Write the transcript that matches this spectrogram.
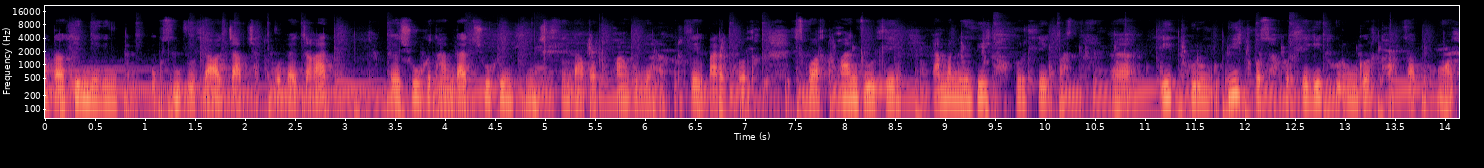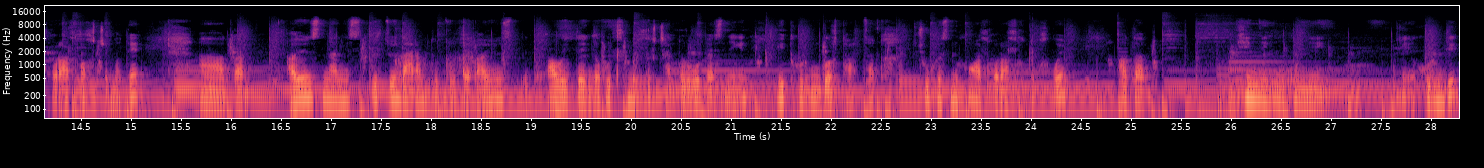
одоо хин нэгэнд өгсөн зүйлээ олж авч чадахгүй байжгаад тэгээд шүүхэд хандаад шүүхийн хэмжлэлийн дагуу тухайн хүний хохирлыг барагдуулах эсвэл тухайн зүйлийн ямар нэгэн биет хохирлыг бас э, эд хөрөнгө биет бус хохирлыг эд хөрөнгөөр тооцоод нөхөн олгор олгох ч юм уу тий а одоо оюун санааны сэтгэл зүйн дарамт үзүүлээд оюун тухайн үедээ ингээ хөдөлмөрлөх чадваргүй байсныг нь эд хөрөнгөөр тооцоод шүүхээс нөхөн олгор олгох байхгүй. Одоо хин нэгэн хүний хөрөнгийг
